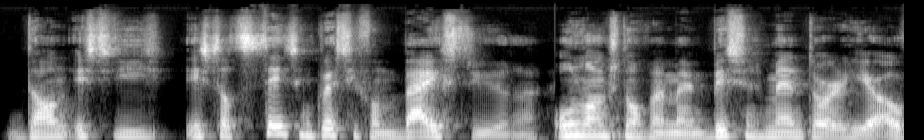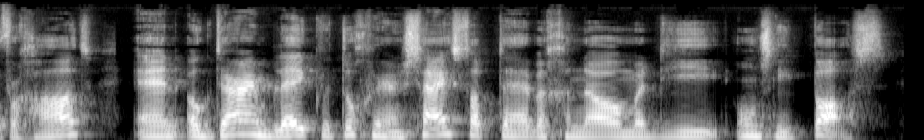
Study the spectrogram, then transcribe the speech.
dan is, die, is dat steeds een kwestie van bijsturen. Onlangs nog met mijn business mentor hierover gehad. En ook daarin bleken we toch weer een zijstap te hebben genomen die ons niet past.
